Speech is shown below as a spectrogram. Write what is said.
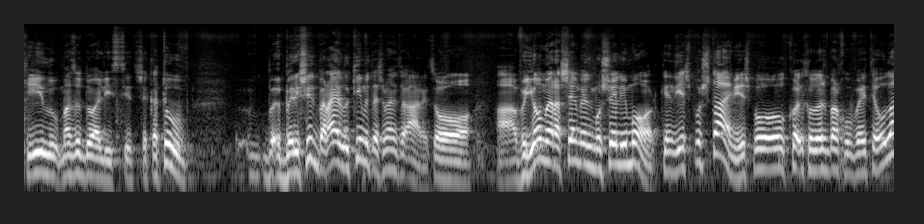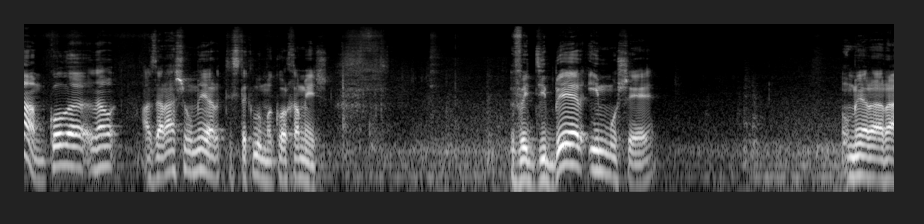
כאילו, מה זה דואליסטית? שכתוב בראשית ברא אלוקים את השמיים ואת הארץ, או ויאמר השם אל משה לאמור, כן, יש פה שתיים, יש פה קדוש ברוך הוא ואת העולם, כל ה... אז הרש"י אומר, תסתכלו, מקור חמש, ודיבר עם משה, אומר,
